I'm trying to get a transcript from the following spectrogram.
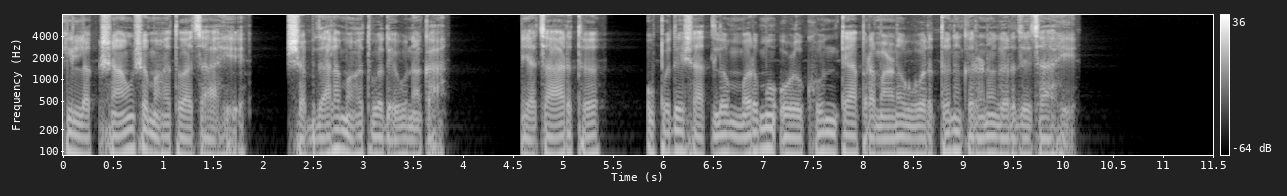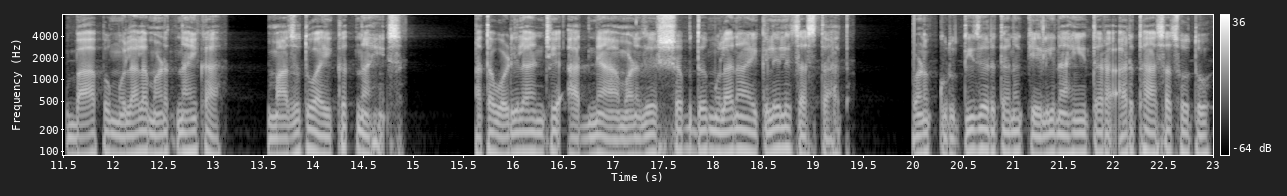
की लक्षांश महत्त्वाचा आहे शब्दाला महत्त्व देऊ नका. याचा अर्थ उपदेशातलं मर्म ओळखून त्याप्रमाणे वर्तन करणं गरजेचं आहे. बाप मुलाला म्हणत नाही का माझं तू ऐकत नाहीस. आता वडिलांची आज्ञा म्हणजे शब्द मुलांना ऐकलेलेच असतात. पण कृती जर त्यानं केली नाही तर अर्थ असाच होतो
